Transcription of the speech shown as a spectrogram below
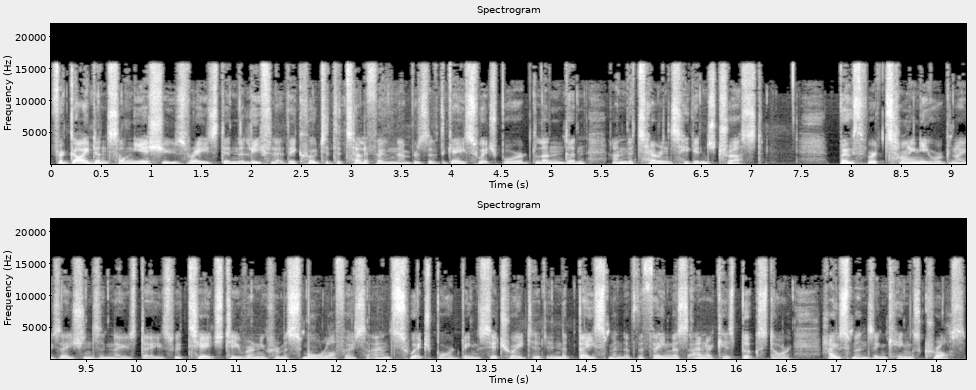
For guidance on the issues raised in the leaflet, they quoted the telephone numbers of the Gay Switchboard London and the Terence Higgins Trust. Both were tiny organisations in those days, with THT running from a small office and switchboard being situated in the basement of the famous anarchist bookstore Housmans in King's Cross.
